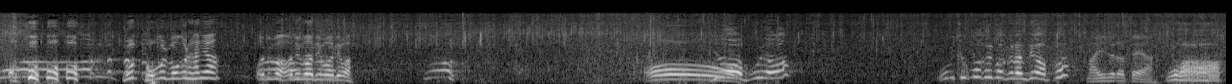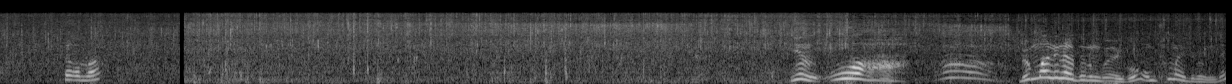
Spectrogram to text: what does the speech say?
오호호호, 뭐 버글버글 하냐? 어디 봐, 어디 봐, 어디 봐, 어디 봐. 야, 오, 뭐야? 엄청 바글바글한데, 아빠? 많이 들었다, 야. 와, 잠깐만. 얘는, 우와. 몇 마리나 드는 거야, 이거? 엄청 많이 들었는데?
